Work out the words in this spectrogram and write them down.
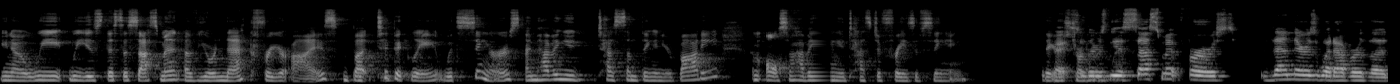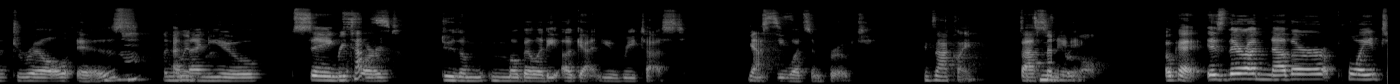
You know, we we use this assessment of your neck for your eyes, but Mhm. typically with singers, I'm having you test something in your body. I'm also having you test a phrase of singing. Okay, so there's the assessment first, then there's whatever the drill is, Mhm. The and then you sing or do the mobility again. You retest. and Yes, see what's improved. exactly. Fascinating. Okay. Is there another point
